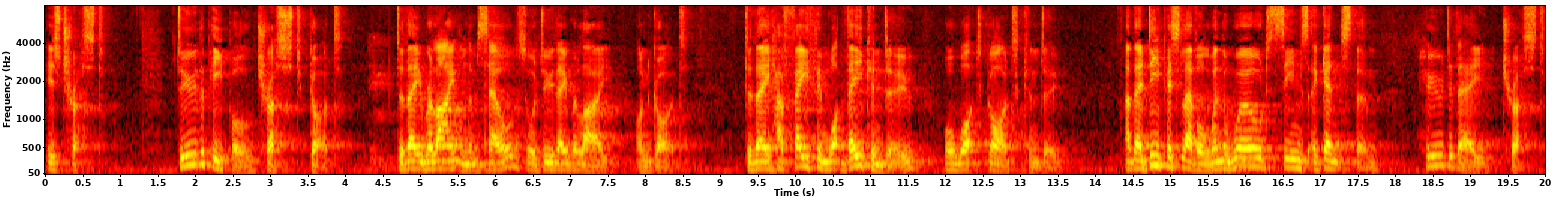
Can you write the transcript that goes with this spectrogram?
is trust. Do the people trust God? Do they rely on themselves or do they rely on God? Do they have faith in what they can do or what God can do? At their deepest level, when the world seems against them, who do they trust?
